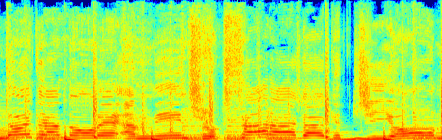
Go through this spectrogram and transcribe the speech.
너에 대한 노래 아닌 척 살아가겠지 오늘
